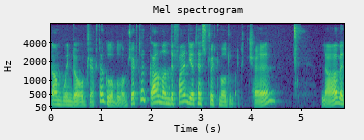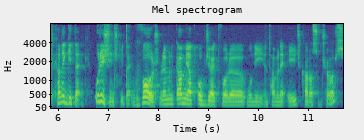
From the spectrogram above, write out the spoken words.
կամ window object-ը, global object-ը, կամ undefined, եթե strict mode-ում եք, չէ։ Լավ, այդքանը գիտենք։ Ուրիշ ինչ գիտենք, որ ուրեմն կա մի հատ object, որը ունի ընդհանրապես age 44,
